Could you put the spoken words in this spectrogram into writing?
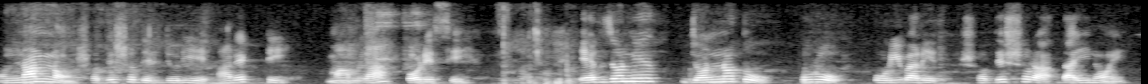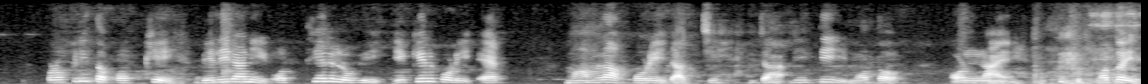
অন্যান্য সদস্যদের জড়িয়ে আরেকটি মামলা করেছে। একজনের জন্য তো পুরো পরিবারের সদস্যরা দায়ী নয়। প্রকৃতপক্ষে বেলিরানী অর্থের লোভে একের পরে এক মামলা করে যাচ্ছে যা রীতিমতো অন্যায়। অতএব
